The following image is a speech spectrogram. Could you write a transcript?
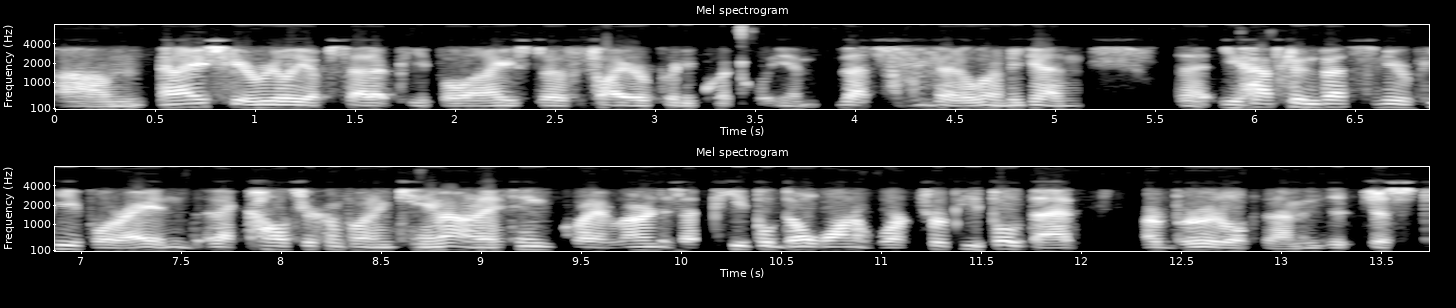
Um, and I used to get really upset at people, and I used to fire pretty quickly. And that's something that I learned again that you have to invest in your people, right? And that culture component came out. And I think what I learned is that people don't want to work for people that are brutal to them and just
